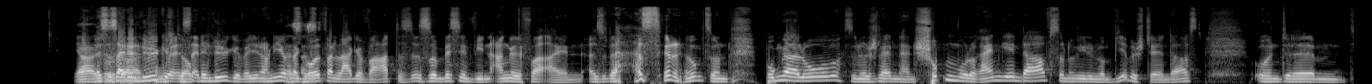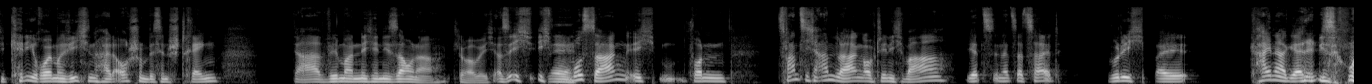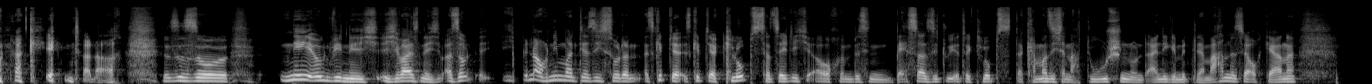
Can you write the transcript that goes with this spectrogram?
ja, Es also ist eine Lüge, es ist eine Lüge. Wenn ihr noch nie auf einer Golfanlage wart, das ist so ein bisschen wie ein Angelverein. Also da hast du dann irgend so ein Bungalow, so eine kleine einen Schuppen, wo du reingehen darfst und wie du ein Bier bestellen darfst. Und ähm, die Caddy-Räume riechen halt auch schon ein bisschen streng. Da will man nicht in die Sauna, glaube ich. Also ich, ich Nee. muss sagen, ich von 20 Anlagen, auf denen ich war, jetzt in letzter Zeit, würde ich bei keiner gerne in die Sauna gehen danach. Das ist so, nee, irgendwie nicht. Ich weiß nicht. Also ich bin auch niemand, der sich so dann, es gibt ja, es gibt ja Clubs, tatsächlich auch ein bisschen besser situierte Clubs, da kann man sich danach duschen und einige Mitglieder machen das ja auch gerne.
